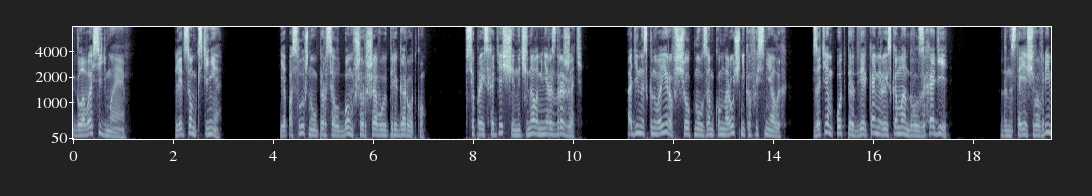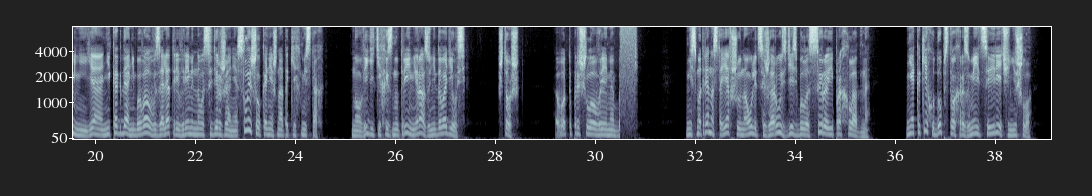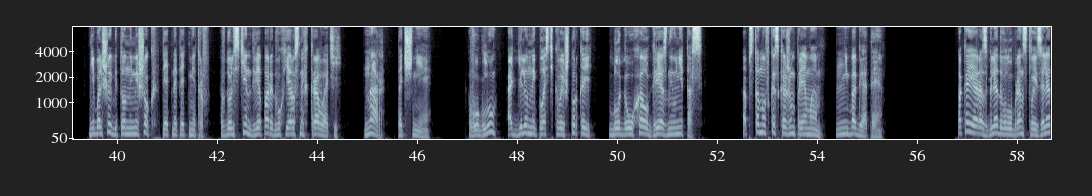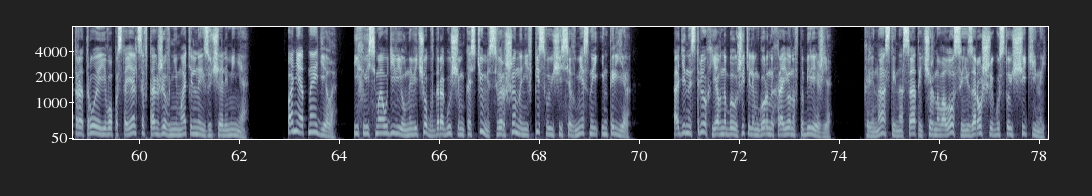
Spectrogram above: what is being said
Глава седьмая. Лицом к стене. Я послушно уперся лбом в шершавую перегородку. Все происходящее начинало меня раздражать. Один из конвоиров щелкнул замком наручников и снял их. Затем отпер дверь камеры и скомандовал «Заходи!». До настоящего времени я никогда не бывал в изоляторе временного содержания. Слышал, конечно, о таких местах. Но видеть их изнутри ни разу не доводилось. Что ж, вот и пришло время, блядь. Несмотря на стоявшую на улице жару, здесь было сыро и прохладно. Ни о каких удобствах, разумеется, и речи не шло. Небольшой бетонный мешок 5 на 5 метров, вдоль стен две пары двухъярусных кроватей. Нар, точнее. В углу, отделенный пластиковой шторкой, благоухал грязный унитаз. Обстановка, скажем прямо, небогатая. Пока я разглядывал убранство изолятора, трое его постояльцев также внимательно изучали меня. Понятное дело, их весьма удивил новичок в дорогущем костюме, совершенно не вписывающийся в местный интерьер. Один из трех явно был жителем горных районов побережья. Коренастый, носатый, черноволосый и заросший густой щетиной.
